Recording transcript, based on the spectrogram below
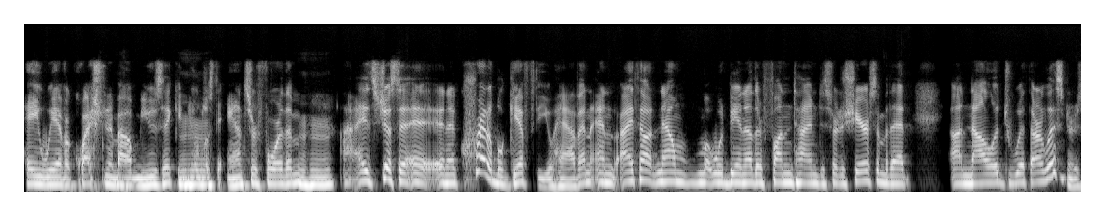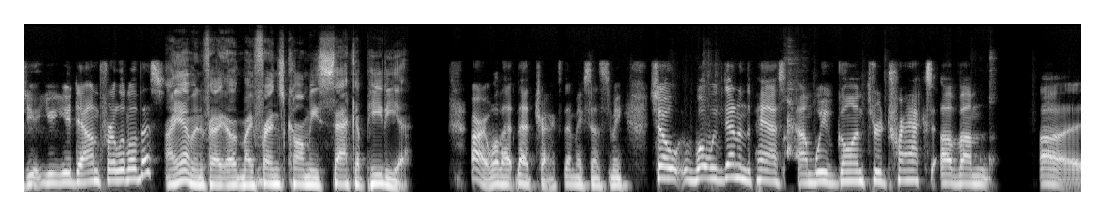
hey, we have a question about music, and Mhm. you'll just answer for them. Mhm. Uh, it's just a, an incredible gift that you have, and and I thought now would be another fun time to sort of share some of that uh, knowledge with our listeners. You, you you down for a little of this? I am. In fact, uh, my friends call me Sackopedia. All right, well that that tracks. That makes sense to me. So what we've done in the past, um, we've gone through tracks of um, uh,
